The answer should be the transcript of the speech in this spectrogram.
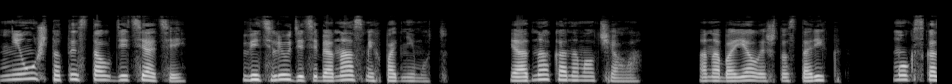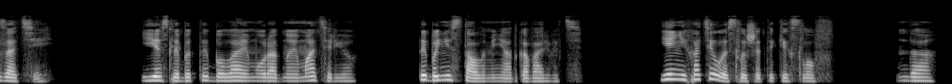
Неужто ты стал детятей? Ведь люди тебя насмех поднимут. И однако она молчала. Она боялась, что старик мог сказать ей. Если бы ты была ему родной матерью, ты бы не стала меня отговаривать. Ей не хотелось слышать таких слов. Да,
